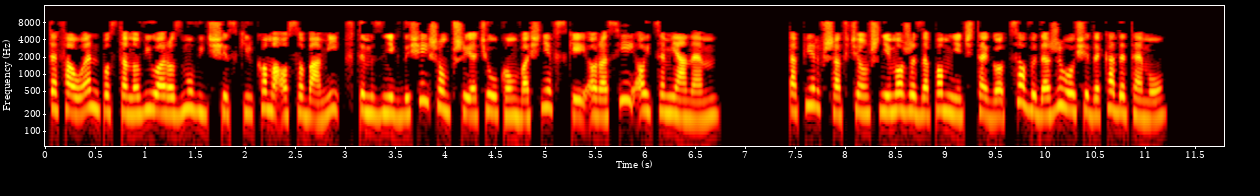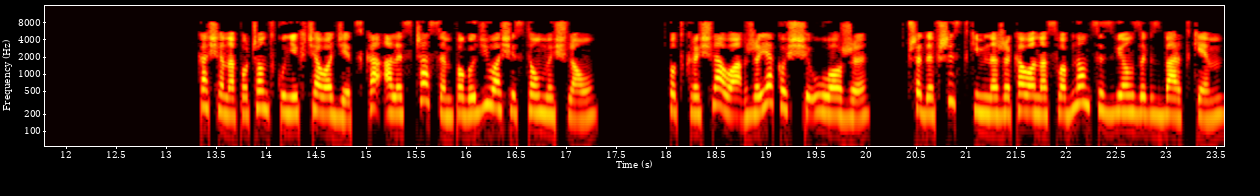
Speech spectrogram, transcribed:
TVN postanowiła rozmówić się z kilkoma osobami, w tym z niegdysiejszą przyjaciółką Waśniewskiej oraz jej ojcem Janem. Ta pierwsza wciąż nie może zapomnieć tego, co wydarzyło się dekadę temu. Kasia na początku nie chciała dziecka, ale z czasem pogodziła się z tą myślą. Podkreślała, że jakoś się ułoży. Przede wszystkim narzekała na słabnący związek z Bartkiem.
